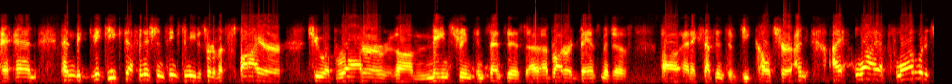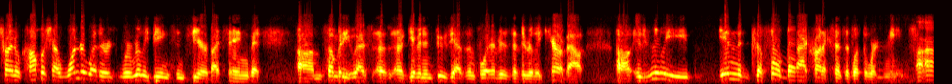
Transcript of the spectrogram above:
and and the, the geek definition seems to me to sort of aspire to a broader um, mainstream consensus, a, a broader advancement of uh, an acceptance of geek culture. I, I, while I applaud what it's trying to accomplish, I wonder whether we're really being sincere by saying that um, somebody who has a, a given enthusiasm for whatever it is that they really care about uh, is really in the, the full diachronic sense of what the word means. I,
